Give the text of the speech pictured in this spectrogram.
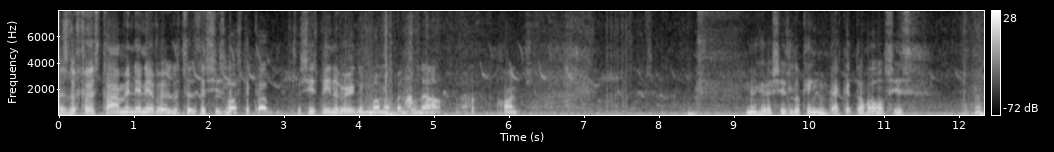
This is the first time in any of her litters that she's lost a cub. So she's been a very good mom up until now. I can't. Look at her, she's looking back at the hole. She's. Oh,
